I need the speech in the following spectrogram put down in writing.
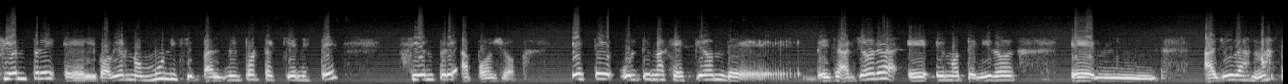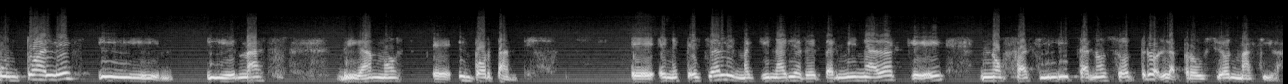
siempre el gobierno municipal, no importa quién esté, siempre apoyó. Esta última gestión de, de Yarlora eh, hemos tenido em, ayudas más puntuales y, más, digamos, eh, en especial en maquinaria determinada que nos facilita a nosotros la producción masiva.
